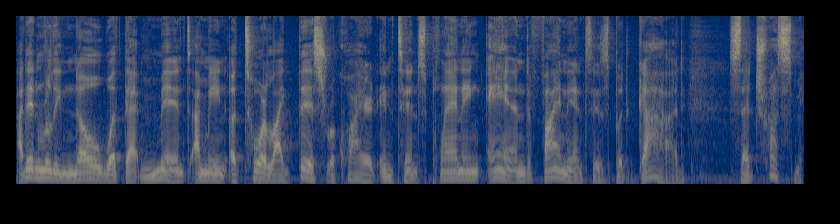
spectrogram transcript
I didn't really know what that meant. I mean, a tour like this required intense planning and finances, but God said, Trust me.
